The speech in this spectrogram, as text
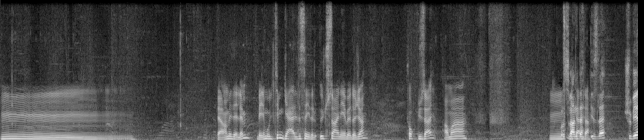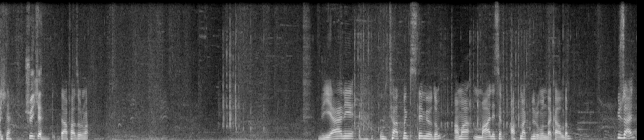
Hmm. Devam edelim. Benim ultim geldi sayılır. 3 saniye Bedocan. Çok güzel ama Hmm, Burası bende. daha. İzle. Şu bir. Bir. Şu iki. Daha fazla vurma. Yani ulti atmak istemiyordum ama maalesef atmak durumunda kaldım. Güzel.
